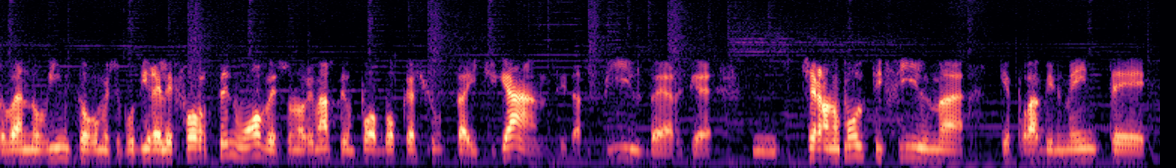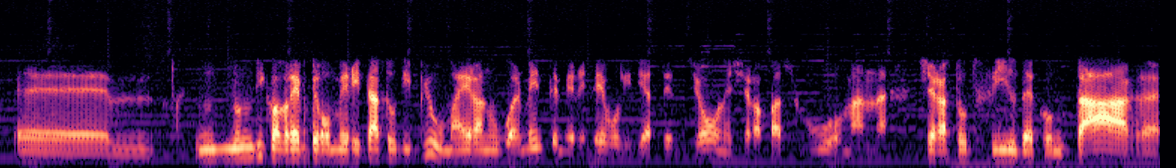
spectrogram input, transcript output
dove hanno vinto, come si può dire, le forze nuove, sono rimaste un po' a bocca asciutta i giganti, da Spielberg, mh, c'erano molti film che probabilmente ehm, non dico avrebbero meritato di più, ma erano ugualmente meritevoli di attenzione. C'era Baz Luhrmann, c'era Todd Field con Tar,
